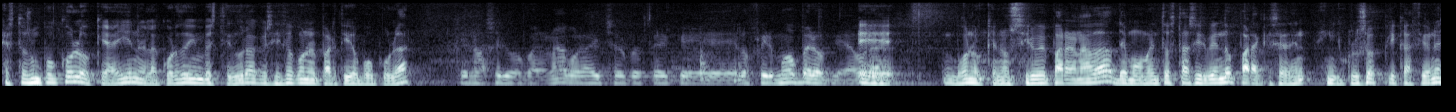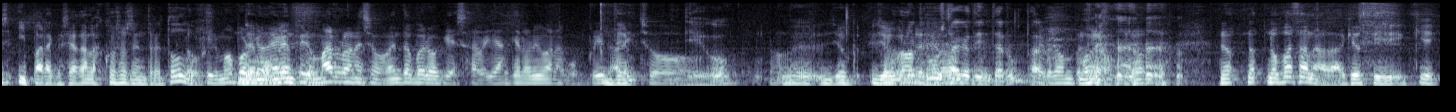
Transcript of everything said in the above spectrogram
Esto es un poco lo que hay en el acuerdo de investidura que se hizo con el Partido Popular que no ha servido para nada, porque ha dicho el PP que lo firmó, pero que ahora... Eh, bueno, que no sirve para nada, de momento está sirviendo para que se den incluso explicaciones y para que se hagan las cosas entre todos. Lo firmó porque había que firmarlo en ese momento, pero que sabían que no lo iban a cumplir. Ha dicho... Diego, no, yo, yo no te gusta que te interrumpa. Perdón, Bueno, no, no, pasa nada, quiero decir, que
